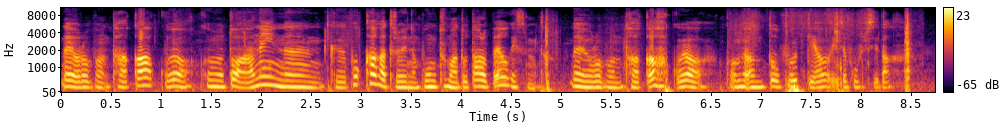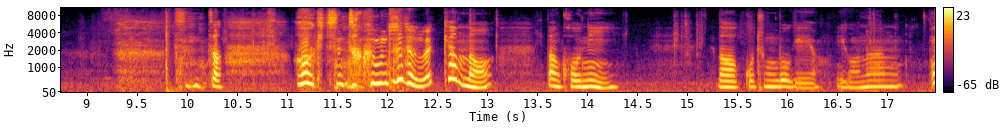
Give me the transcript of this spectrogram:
네, 여러분 다 까왔고요. 그러면 또 안에 있는 그 포카가 들어있는 봉투만 또 따로 빼오겠습니다. 네, 여러분 다 까왔고요. 그러면 또 볼게요. 이제 봅시다. 진짜 아 진짜 금주는 왜 이렇게 안 나와? 일단 건이 나왔고 중복이에요. 이거는 어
